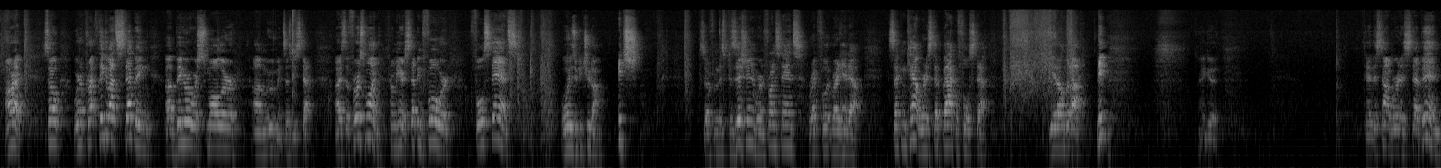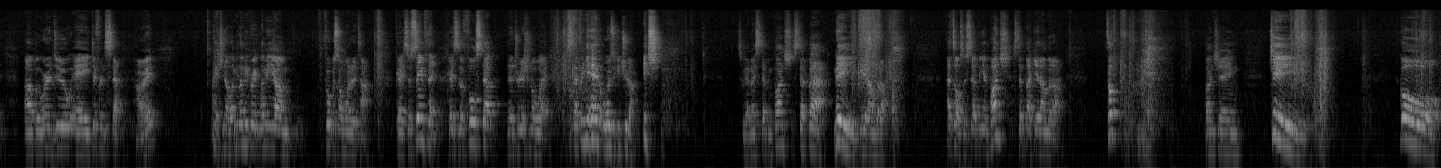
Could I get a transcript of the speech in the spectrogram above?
All right, so we're gonna think about stepping uh, bigger or smaller uh, movements as we step. All right, so the first one from here, stepping forward, full stance, Oizuki Chudan. Ich. So from this position, we're in front stance, right foot, right hand out. Second count, we're gonna step back a full step. Get on but I. Nip. Very good. Okay, this time we're gonna step in, uh, but we're gonna do a different step. All right. Actually, no. Let me let me break. Let me um, focus on one at a time. Okay. So same thing. Okay. So the full step in a traditional way. Stepping in, or chudan. Ich. So we got a nice stepping punch. Step back. Knee. Gedan barai. That's also stepping in punch. Step back. Gedan barai. So. Punching. Chi. Go.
